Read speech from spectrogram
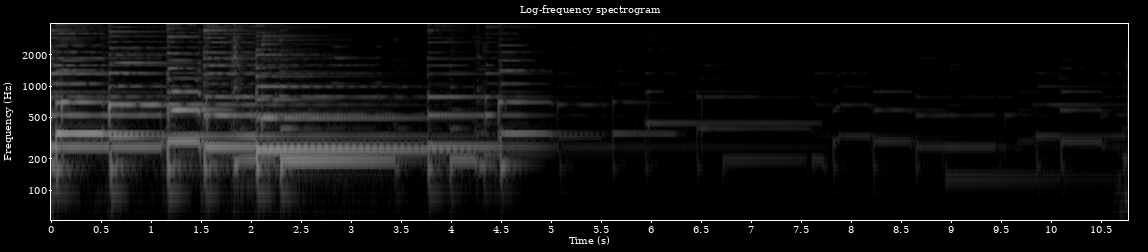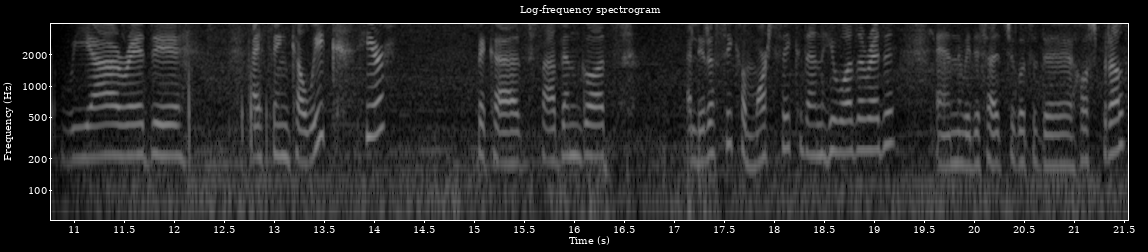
off. We are already, I think, a week here because Fabian got a little sick or more sick than he was already and we decided to go to the hospital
